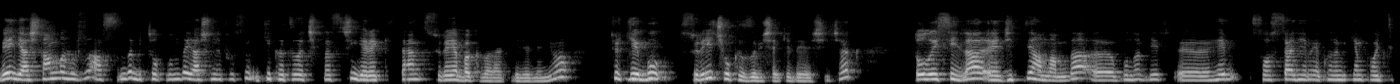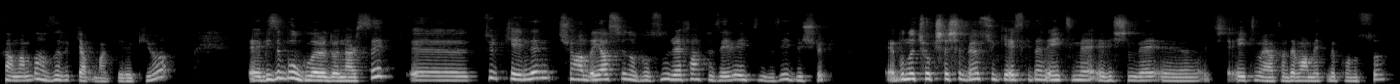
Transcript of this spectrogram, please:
ve yaşlanma hızı aslında bir toplumda yaşlı nüfusun iki katına çıkması için gerekten süreye bakılarak belirleniyor. Türkiye bu süreyi çok hızlı bir şekilde yaşayacak. Dolayısıyla e, ciddi anlamda e, buna bir e, hem sosyal hem ekonomik hem politik anlamda hazırlık yapmak gerekiyor. Bizim bulgulara dönersek, Türkiye'nin şu anda yaşlı nüfusunun refah düzeyi ve eğitim düzeyi düşük. Buna çok şaşırmıyoruz çünkü eskiden eğitime erişim ve işte eğitim hayatına devam etme konusu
